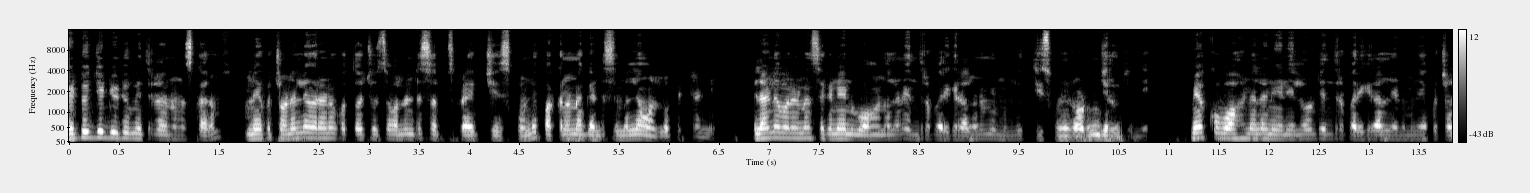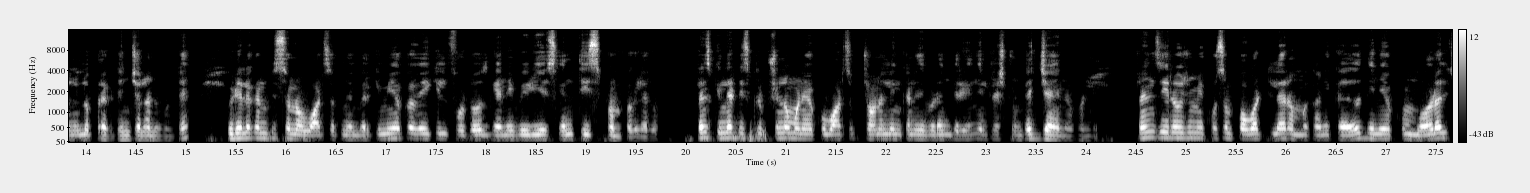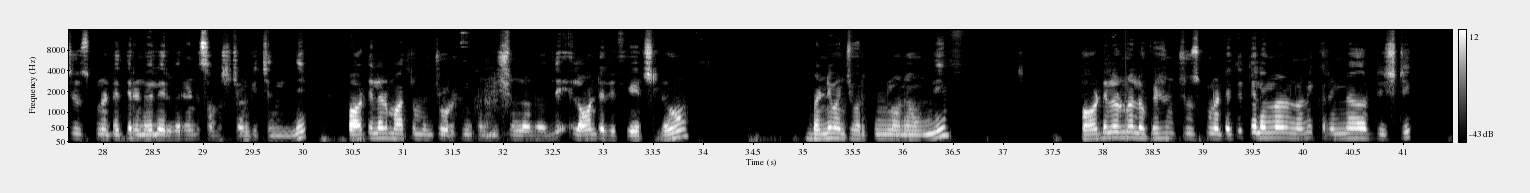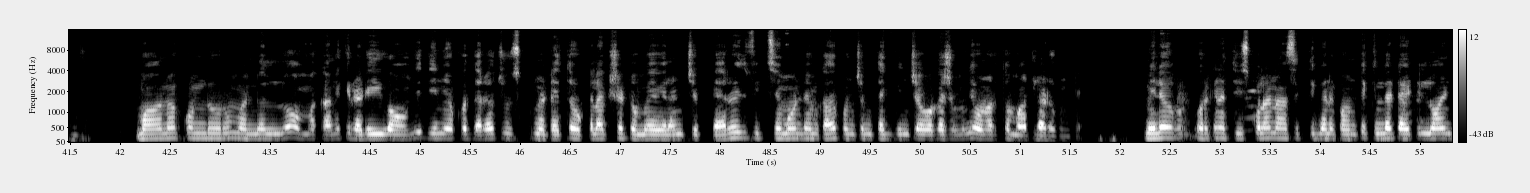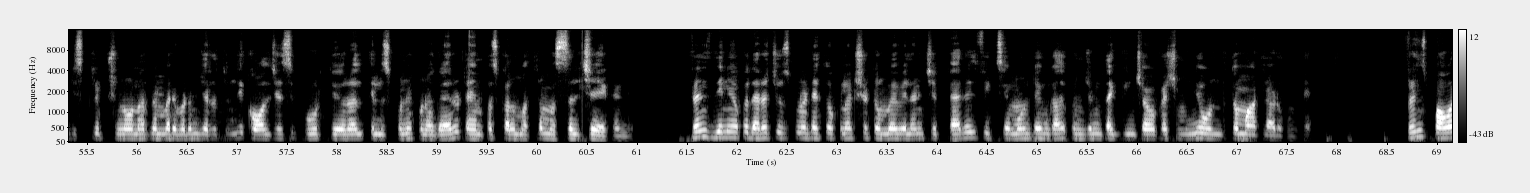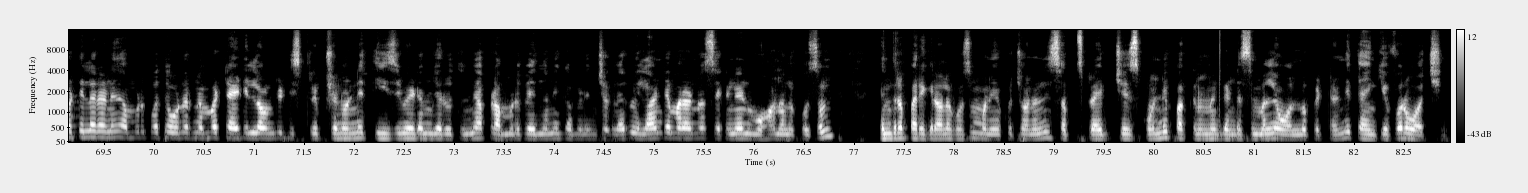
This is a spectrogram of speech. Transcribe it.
A to Z YouTube మిత్రుల నమస్కారం. మన యొక్క ఛానల్ ఎవరైనా కొత్తగా చూసేవాళ్ళంటే సబ్స్క్రైబ్ చేసుకోండి. పక్కన ఉన్న గంట సిమ్మల్ని ఆన్లో పెట్టండి. ఇలాంటి మన సెకండ్ హ్యాండ్ వాహనాలను యంత్ర పరికరాలను మీ ముందుకు తీసుకుని రావడం జరుగుతుంది. మీ యొక్క వాహనాలు నేను ఎలాంటి యంత్ర పరికరాలు నేను మన యొక్క ఛానల్లో ప్రకటించాలనుకుంటే వీడియోలో కనిపిస్తున్న వాట్సాప్ నెంబర్కి మీ యొక్క వెహికల్ ఫొటోస్ కానీ వీడియోస్ కానీ తీసి పంపగలరు. ఫ్రెండ్స్ కింద డిస్క్రిప్షన్లో మన యొక్క వాట్సాప్ ఛానల్ లింక్ అనేది ఇవ్వడం జరిగింది. ఇంట్రెస్ట్ ఉంటే జాయిన్ అవ్వండి. ఫ్రెండ్స్ ఈ రోజు మీకోసం పవర్ టిల్లర్ అమ్మకానికి కాదు దీని యొక్క మోడల్ చూసుకున్నట్టయితే రెండు వేల ఇరవై రెండు సంవత్సరానికి చెందింది. పవర్ టిల్లర్ మాత్రం మంచి వర్కింగ్ కండిషన్లోనే ఉంది. ఎలాంటి రిపేర్స్ బండి మంచి వర్కింగ్లోనే ఉంది. పవర్ టిల్లర్ ఉన్న లొకేషన్ చూసుకున్నట్టయితే తెలంగాణలోని కరీంనగర్ డిస్టిక్ మానకొండూరు మండలంలో అమ్మకానికి రెడీగా ఉంది. దీని యొక్క ధర చూసుకున్నట్టయితే ఒక లక్ష తొంభై వేలు అని చెప్పారు. ఇది ఫిక్స్ అమౌంట్ ఏం కాదు కొంచెం తగ్గించే అవకాశం ఉంది. ఓనర్తో మాట్లాడుకుంటే. మీలో ఎవరికైనా తీసుకోవాలని ఆసక్తి కనుక ఉంటే కింద టైటిల్లో అండ్ డిస్క్రిప్షన్లో ఓనర్ నెంబర్ ఇవ్వడం జరుగుతుంది. కాల్ చేసి పూర్తి వివరాలు తెలుసుకుని కొనగలరు. టైం పాస్ కాల్ మాత్రం అస్సలు చేయకండి. ఫ్రెండ్స్ దీని యొక్క ధర చూసుకున్నట్టయితే ఒక లక్ష తొంభై వేలు అని చెప్పారు. ఇది ఫిక్స్ అమౌంట్ ఏం కాదు. కొంచెం తగ్గించే అవకాశం ఉంది. ఓనర్తో మాట్లాడుకుంటే. ఫ్రెండ్స్ పవర్ టిల్లర్ అనేది అమ్ముడుపోతే ఓనర్ నెంబర్ టైటిల్లో ఉండి డిస్క్రిప్షన్ నుండి తీసివేయడం జరుగుతుంది. అప్పుడు అమ్ముడుపోయిందని గమనించగలరు. ఇలాంటి మరెన్నో సెకండ్ హ్యాండ్ వాహనాల కోసం యంత్ర పరికరాల కోసం మన యొక్క ఛానల్ని సబ్స్క్రైబ్ చేసుకోండి. పక్కన ఉన్న గంట సింబల్ని ఆన్లో పెట్టండి. Thank you for watching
